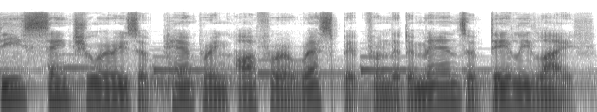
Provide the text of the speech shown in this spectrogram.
These sanctuaries of pampering offer a respite from the demands of daily life,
